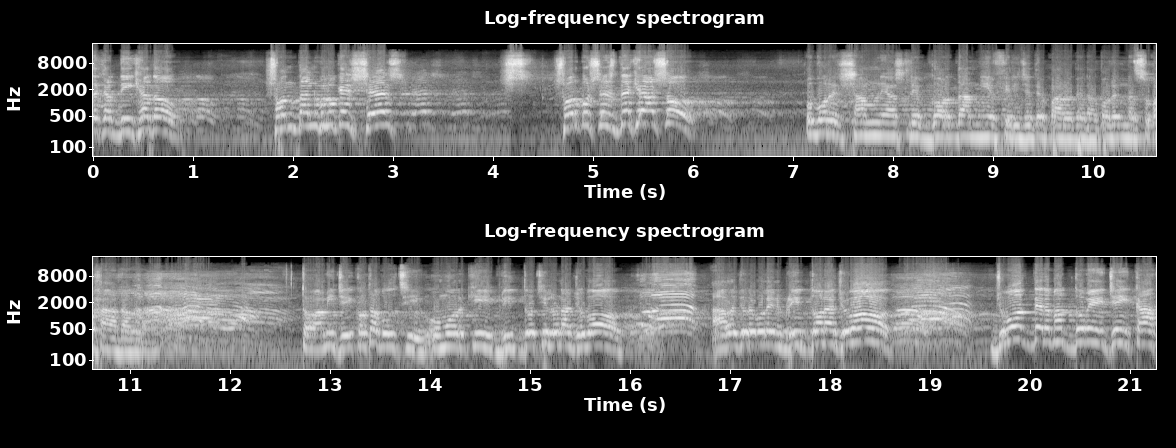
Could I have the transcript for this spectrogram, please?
দেখার দেখা দাও। সন্তানগুলোকে শেষ সর্বশেষ দেখে আসো। ওমরের সামনে আসলে গর্দান নিয়ে ফিরে যেতে পারবে না। বলেন না সুবহান তো আমি যেই কথা বলছি ওমর কি বৃদ্ধ ছিল না যুবক? আরও জোরে বলেন, বৃদ্ধ না যুবক? যুবকদের মাধ্যমে যেই কাজ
